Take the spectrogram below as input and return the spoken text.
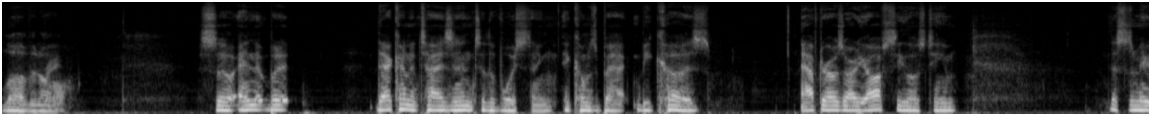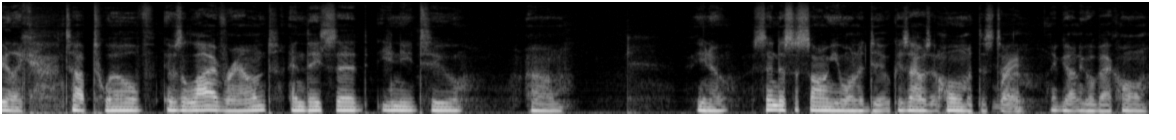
love at Right. all so and but that kind of ties into the voice thing it comes back because after i was already off CeeLo's team this is maybe like top 12 it was a live round and they said you need to um, you know, send us a song you want to do because I was at home at this time. Right. I'd gotten to go back home,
